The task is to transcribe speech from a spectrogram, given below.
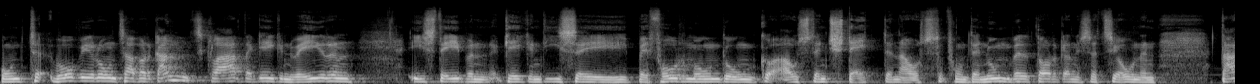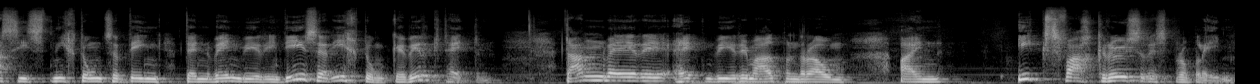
Und wo wir uns aber ganz klar dagegen wehren, ist eben gegen diese Bevormundung aus den Städten, aus, von den Umweltorganisationen. Das ist nicht unser Ding, denn wenn wir in diese Richtung gewirkt hätten, dann wäre, hätten wir im Alpenraum ein x-fach größeres Problem.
